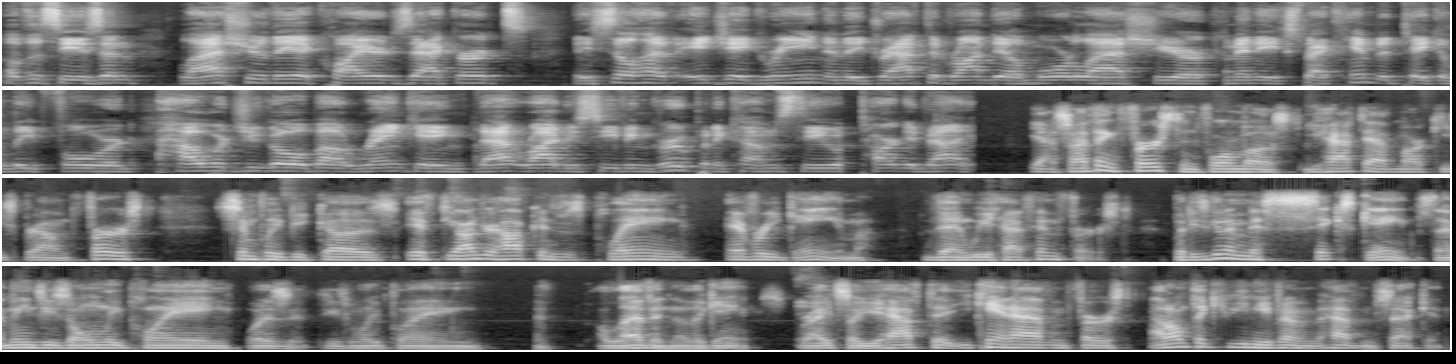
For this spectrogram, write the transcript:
of the season. Last year they acquired Zach Ertz. They still have AJ Green and they drafted Rondale Moore last year. Many expect him to take a leap forward. How would you go about ranking that wide receiving group when it comes to target value? Yeah, so I think first and foremost, you have to have Marquise Brown first, simply because if DeAndre Hopkins was playing every game, then we'd have him first. But he's going to miss six games. That means he's only playing, what is it? He's only playing 11 of the games, right? So you have to, you can't have him first. I don't think you can even have him second.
